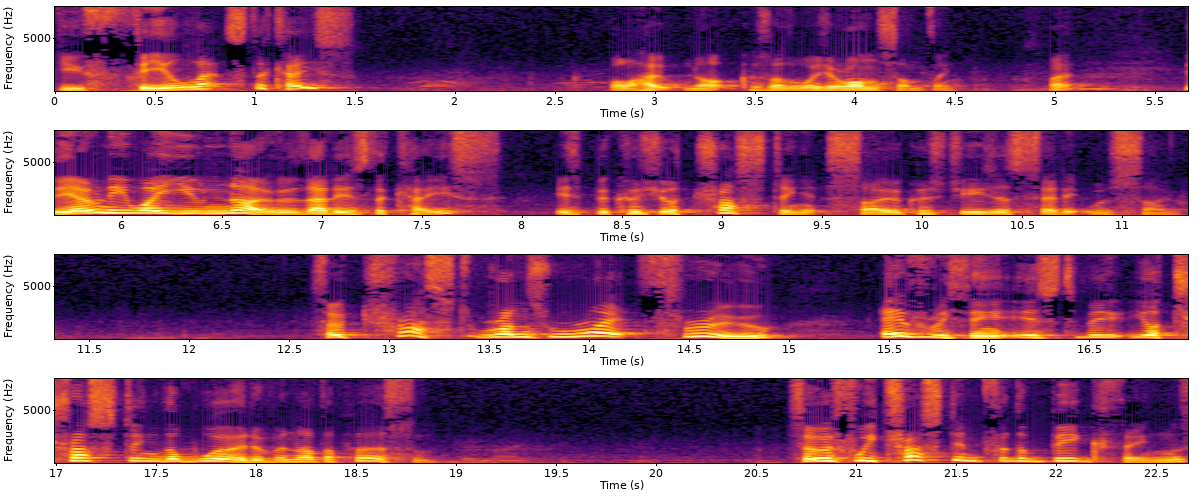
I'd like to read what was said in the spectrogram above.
Do you feel that's the case? Well, I hope not, because otherwise you're on something. Right? The only way you know that is the case is because you're trusting it so, because Jesus said it was so. So trust runs right through everything it is to be. You're trusting the word of another person. So if we trust him for the big things,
